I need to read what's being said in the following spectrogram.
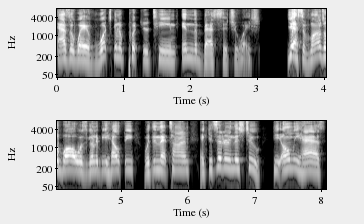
as a way of what's going to put your team in the best situation. Yes, if Lonzo Ball was going to be healthy within that time, and considering this too, he only has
